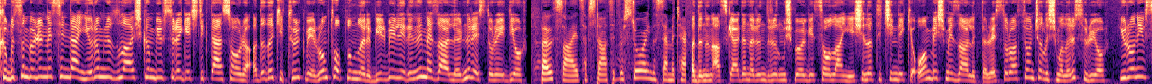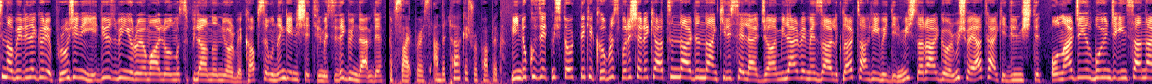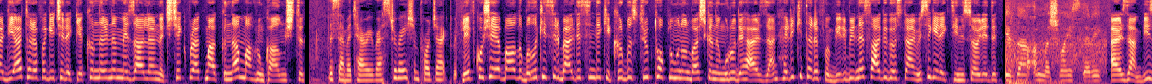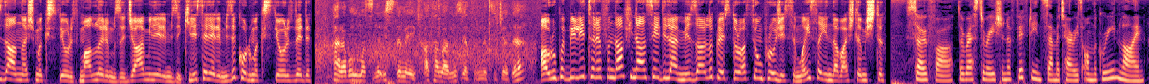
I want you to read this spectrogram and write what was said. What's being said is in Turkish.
Kıbrıs'ın bölünmesinden yarım yüzyılı aşkın bir süre geçtikten sonra adadaki Türk ve Rum toplumları birbirlerinin mezarlarını restore ediyor. Both sides have started restoring the cemetery. Adanın askerden arındırılmış bölgesi olan Yeşilat içindeki 15 mezarlıkta restorasyon çalışmaları sürüyor. Euronews'in haberine göre projenin 700 bin euroya mal olması planlanıyor ve kapsamının genişletilmesi de gündemde. of Cyprus and the Turkish Republic. 1974'teki Kıbrıs Barış Harekatı'nın ardından kiliseler, camiler ve mezarlıklar tahrip edilmiş, zarar görmüş veya terk edilmişti. Onlarca yıl boyunca insanlar diğer tarafa geçerek yakınlarının mezarlarına çiçek bırakma hakkından mahrum kalmıştı. The cemetery restoration project, Lefkoşa'ya bağlı Balıkesir beldesindeki Kıbrıs Türk toplumunun başkanı Murude Erzen her iki tarafın birbirine saygı göstermesi gerektiğini söyledi. Bir daha anlaşma isterik. Erzen biz de anlaşmak istiyoruz. Mallarımızı, camilerimizi, kiliselerimizi korumak istiyoruz dedi. Harap olmasını istemeyik. Atalarımız yatır neticede. Avrupa Birliği tarafından finanse edilen mezarlık restorasyon projesi Mayıs ayında başlamıştı. so far, the restoration of 15 cemeteries on the Green Line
